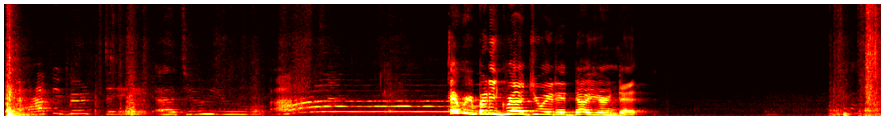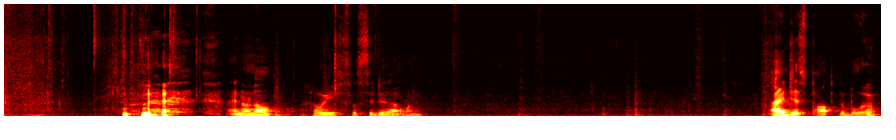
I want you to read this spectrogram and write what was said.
A happy birthday uh, to you. Ah. Everybody graduated, now you're in debt. I don't know. How are you supposed to do that one? I just popped the balloon.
